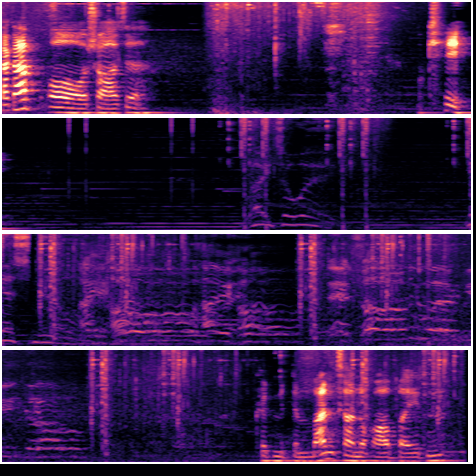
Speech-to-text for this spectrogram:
Kack ab! Oh, schade. Okay. Könnten mit einem Manta noch arbeiten.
